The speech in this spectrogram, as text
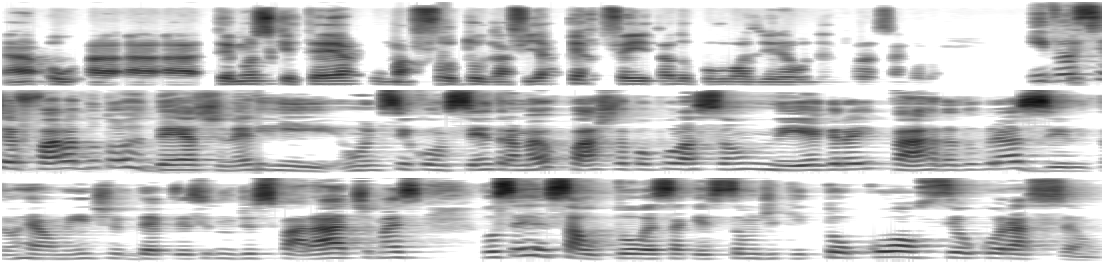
Né? A, a, a, temos que ter uma fotografia perfeita do povo brasileiro dentro da Saint-Gobain. E você fala do Nordeste, né, onde se concentra a maior parte da população negra e parda do Brasil. Então, realmente deve ter sido um disparate, mas você ressaltou essa questão de que tocou ao seu coração.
